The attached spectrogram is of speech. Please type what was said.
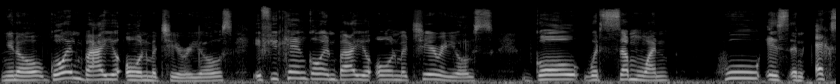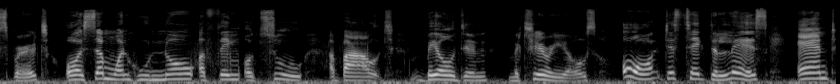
you know, go and buy your own materials. If you can't go and buy your own materials, go with someone who is an expert or someone who know a thing or two about building materials or just take the list and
